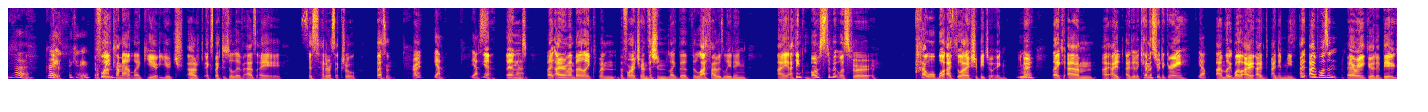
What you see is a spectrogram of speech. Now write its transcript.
Yeah. Great. Okay. before you come out, like you you tr- are expected to live as a cis heterosexual person, right? Yeah. Yes. Yeah, and like I remember, like when before I transitioned, like the the life I was leading, I I think most of it was for how what I thought I should be doing. You know, Mhm. like um, I, I I did a chemistry degree. Yep. Um, like, well, I, I, I didn't mean, I, I wasn't very good at being,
